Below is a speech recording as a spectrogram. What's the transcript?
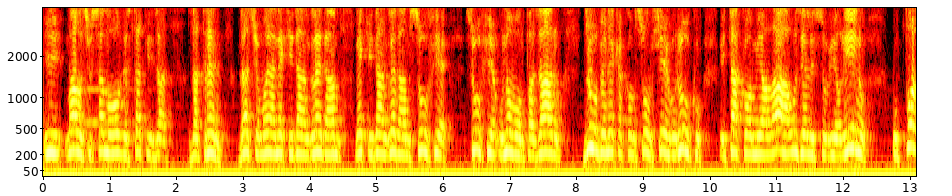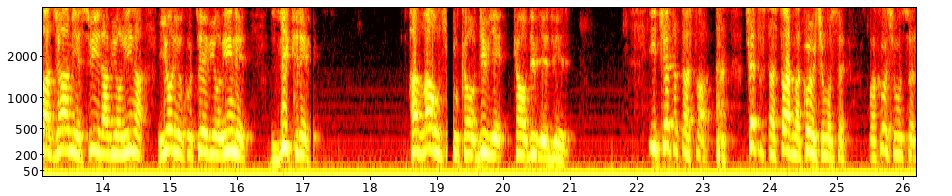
i malo ću samo ovdje stati za, za tren. Braćo moja, neki dan gledam, neki dan gledam Sufije, Sufije u Novom pazaru, ljube nekakvom svom šehu ruku i tako mi Allaha uzeli su violinu, u pola džamije svira violina i oni oko te violine zikre halauču kao divlje, kao divlje zvijeri. I četvrta stvar, četvrta stvar na koju ćemo se na koju ćemo se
